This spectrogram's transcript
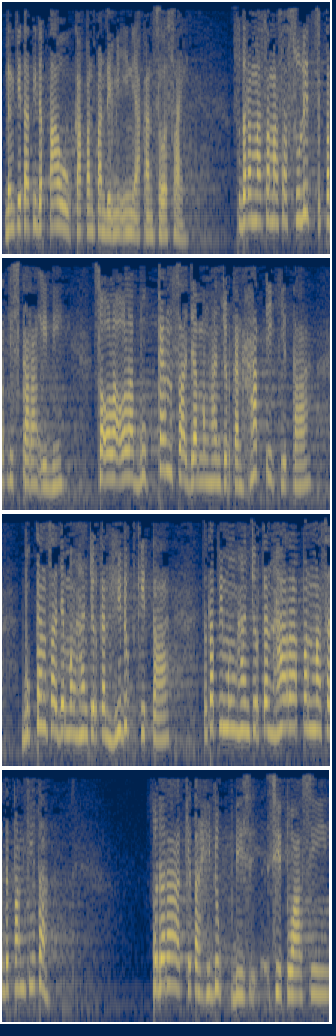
Dan kita tidak tahu kapan pandemi ini akan selesai. Saudara masa-masa sulit seperti sekarang ini. Seolah-olah bukan saja menghancurkan hati kita. Bukan saja menghancurkan hidup kita. Tetapi menghancurkan harapan masa depan kita. Saudara kita hidup di situasi,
